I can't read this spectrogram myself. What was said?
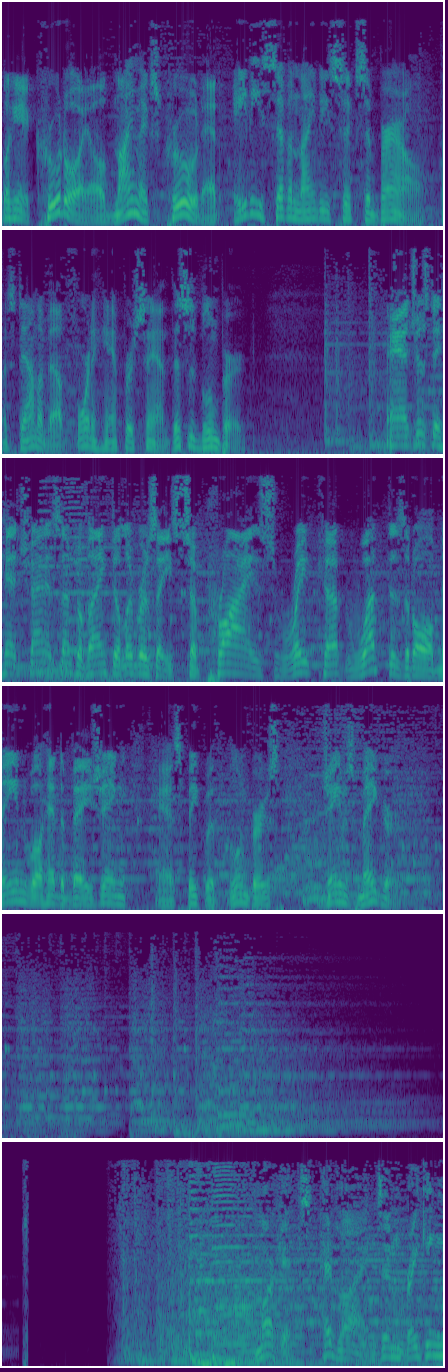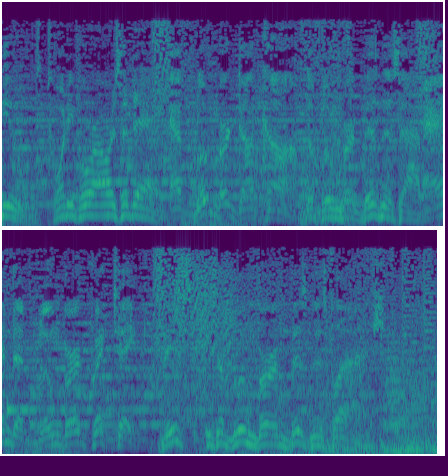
Looking at crude oil, NYMEX crude at 87.96 a barrel. That's down about four and a half percent. This is Bloomberg. And just ahead, China's central bank delivers a surprise rate cut. What does it all mean? We'll head to Beijing and speak with Bloomberg's James Mayger. Markets, headlines, and breaking news 24 hours a day at Bloomberg.com, the Bloomberg Business app, and at Bloomberg Quick Take. This is a Bloomberg Business Flash.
